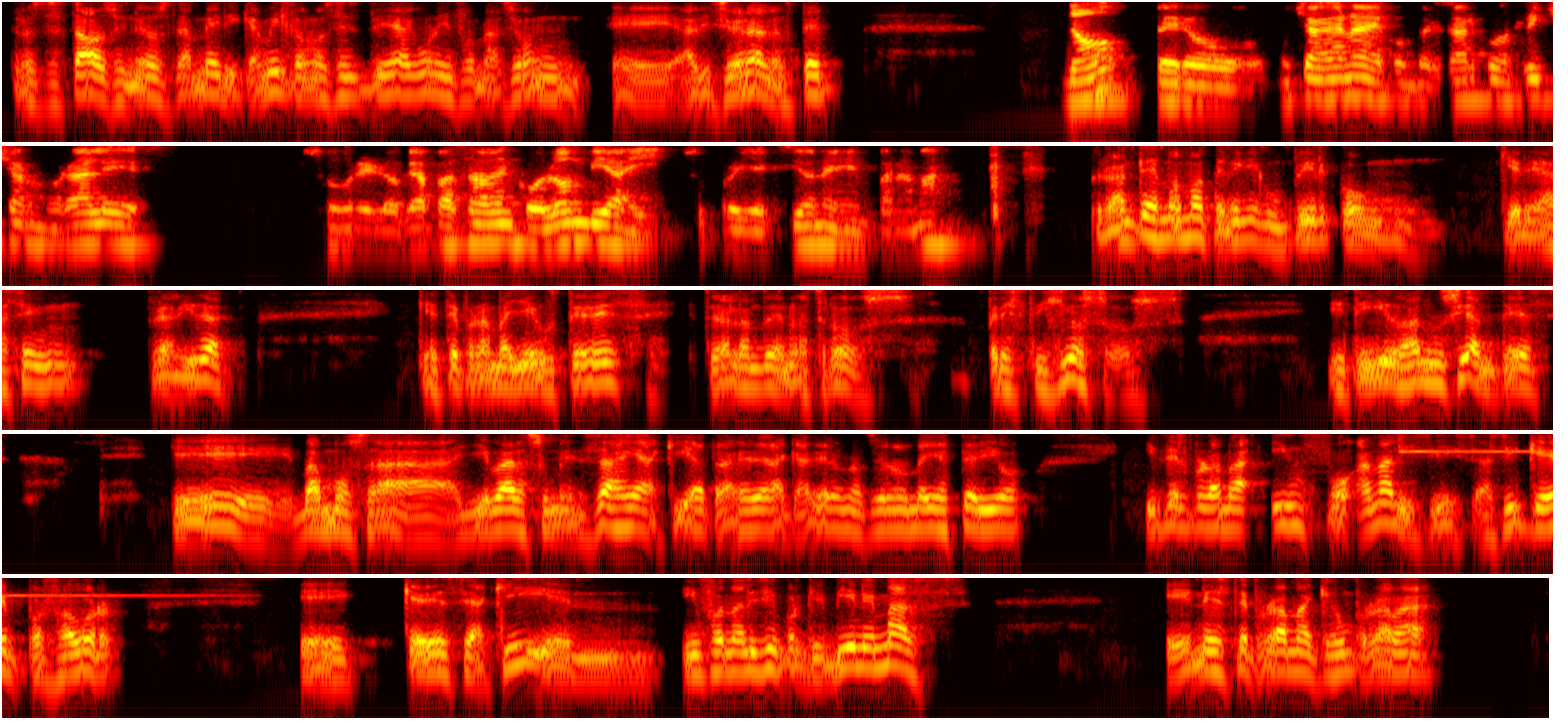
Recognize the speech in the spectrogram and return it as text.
de los Estados Unidos de América. Milton, no sé si tiene alguna información eh, adicional a usted. No, pero muchas ganas de conversar con Richard Morales sobre lo que ha pasado en Colombia y sus proyecciones en Panamá. Pero antes vamos a tener que cumplir con quienes hacen realidad que este programa llegue a ustedes. Estoy hablando de nuestros prestigiosos, distinguidos anunciantes, que vamos a llevar su mensaje aquí a través de la cadena nacional Media Estéreo y del programa Info Análisis. Así que, por favor, eh, quédense aquí en Info Análisis porque viene más en este programa que es un programa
